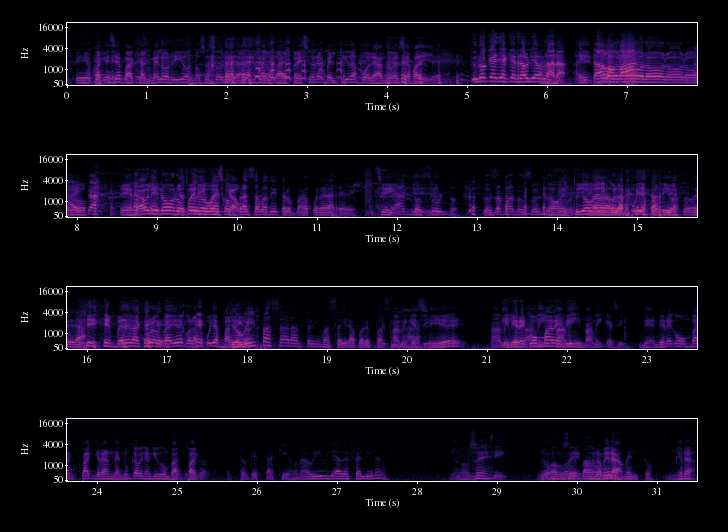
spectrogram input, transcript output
Eh, para que sepas, Carmelo Ríos no se solidariza con las expresiones vertidas por Alejandro García Padilla. Tú no querías que Raúl hablara. Ahí Eh, está, no, papá. No, no, no, no. Ahí no. está. Eh, Raúl y no, no Yo fue tú ni Boy a comprar zapatos y te los van a poner al revés. Sí. Dos eh, zurdos. Dos zapatos zurdos. No, el tuyo va a ir con las puyas para arriba. Mira. en vez de las va a ir con las puyas para Yo arriba. vi pasar a Anthony Maceira por el pasillo. Para mí que Así sí. es. Pa' y mí, viene con un mí, mí, maletín. Para mí que sí. Viene viene con un backpack grande. Él nunca vino aquí con backpack. Esto, esto que está aquí es una Biblia de Ferdinand. Yo no sé. Sí. Lo va a poner sé. bajo Pero mira, juramento. mira.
